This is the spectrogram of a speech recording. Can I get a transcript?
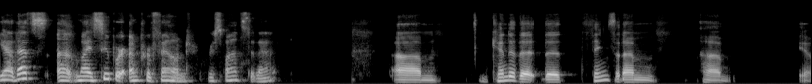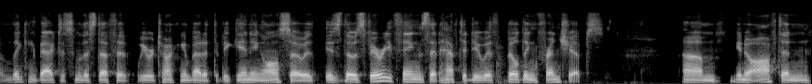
yeah, that's uh, my super unprofound response to that. Um, Kenda, the the things that I'm, um, you know, linking back to some of the stuff that we were talking about at the beginning, also is, is those very things that have to do with building friendships. Um, you know, often,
